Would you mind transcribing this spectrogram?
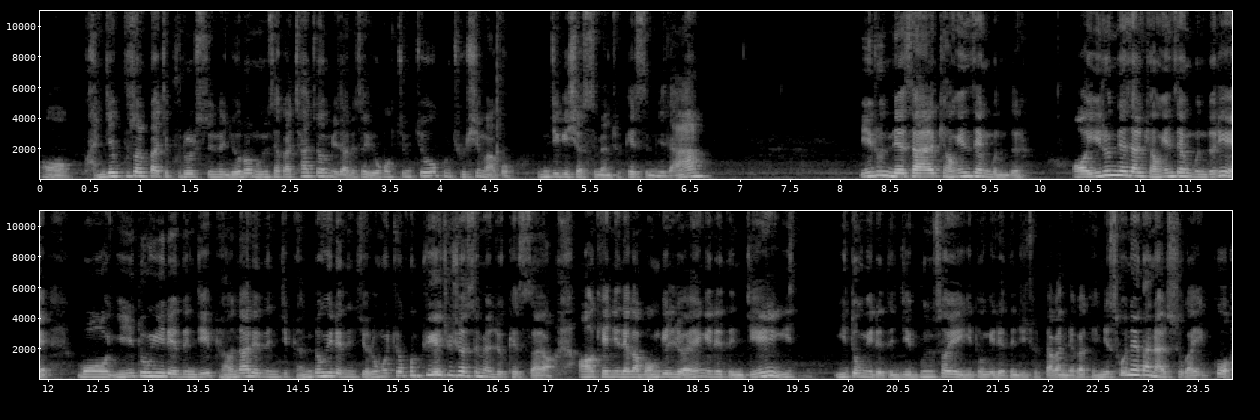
어, 관제 구설까지 부를 수 있는 이런 운세가 찾아옵니다. 그래서 요거 좀 조금 조심하고 움직이셨으면 좋겠습니다. 74살 경인생분들, 어, 74살 경인생 분들이 뭐 이동이라든지 변화라든지 변동이라든지 이런 거 조금 피해 주셨으면 좋겠어요. 어, 괜히 내가 먼 길 여행이라든지 이, 이동이라든지 문서의 이동이라든지 줬다가 내가 괜히 손해가 날 수가 있고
